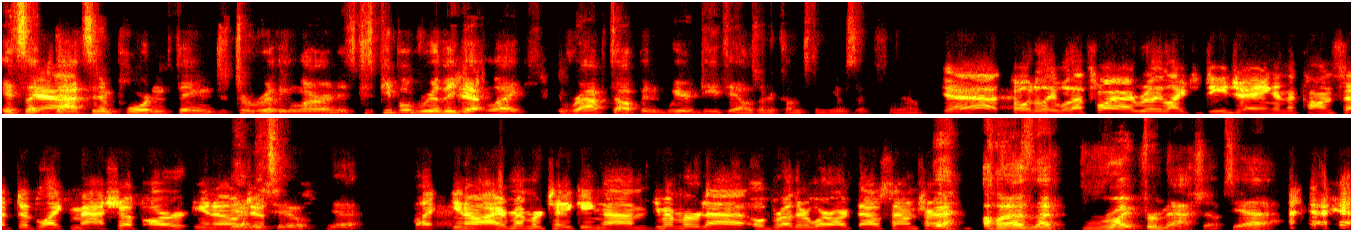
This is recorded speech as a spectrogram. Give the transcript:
it's like Yeah. that's an important thing to, to really learn is because people really Yeah. get like wrapped up in weird details when it comes to music you know Yeah, totally. Well, that's why I really liked DJing and the concept of like mashup art, you know, yeah just me too yeah like, you know, I remember taking um you remember the Oh Brother Where Art Thou soundtrack? yeah oh that's that's right for mashups yeah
